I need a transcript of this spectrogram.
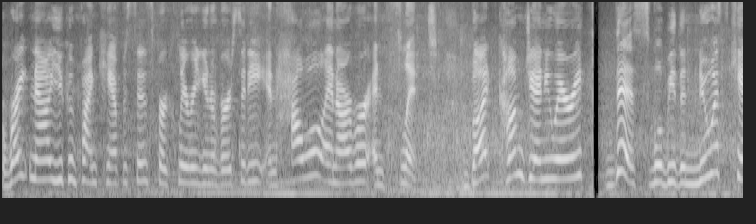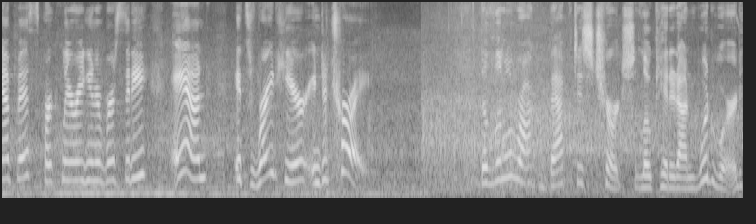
Right now, you can find campuses for Cleary University in Howell, Ann Arbor, and Flint. But come January, this will be the newest campus for Cleary University, and it's right here in Detroit. The Little Rock Baptist Church, located on Woodward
